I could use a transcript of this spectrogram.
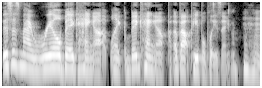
this is my real big hang up, like big hang up about people pleasing. Mm-hmm.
